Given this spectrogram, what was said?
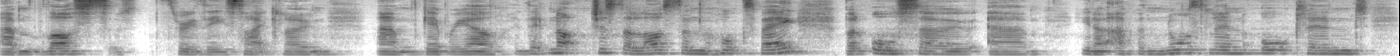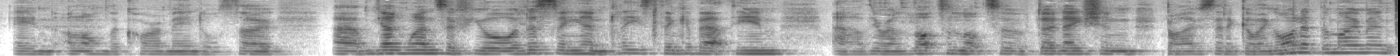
um, loss through the cyclone um, Gabrielle. That not just the loss in the Hawke's Bay, but also um, you know up in Northland, Auckland, and along the Coromandel. So um, young ones, if you're listening in, please think about them. Uh, there are lots and lots of donation drives that are going on at the moment.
